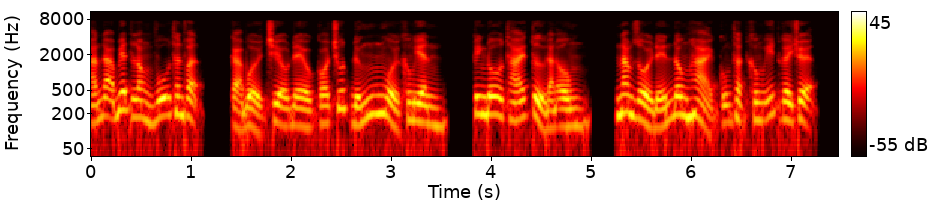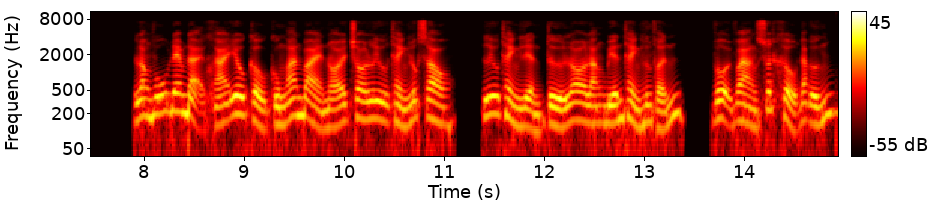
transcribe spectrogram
hắn đã biết Long Vũ thân phận, cả buổi chiều đều có chút đứng ngồi không yên, kinh đô thái tử đàn ông, năm rồi đến Đông Hải cũng thật không ít gây chuyện. Long Vũ đem đại khái yêu cầu cùng an bài nói cho Lưu Thành lúc sau, Lưu Thành liền từ lo lắng biến thành hưng phấn, vội vàng xuất khẩu đáp ứng,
